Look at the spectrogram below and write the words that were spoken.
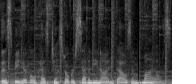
This vehicle has just over 79,000 miles.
